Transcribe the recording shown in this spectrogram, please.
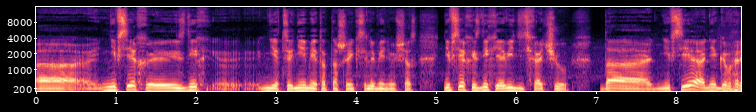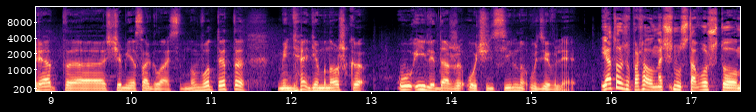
А, не всех из них, э, нет, не имеет отношения к Селеменеву сейчас, не всех из них я видеть хочу. Да, не все они говорят, э, с чем я согласен. Но вот это меня немножко у или даже очень сильно удивляет. Я тоже, пожалуй, начну с того, что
